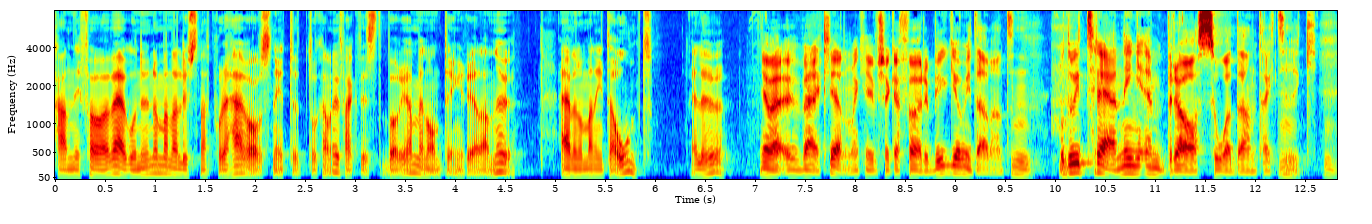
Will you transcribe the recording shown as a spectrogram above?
kan i förväg och nu när man har lyssnat på det här avsnittet då kan man ju faktiskt börja med någonting redan nu. Även om man inte har ont, eller hur? Ja, verkligen. Man kan ju försöka förebygga om inte annat. Mm. Och då är träning en bra sådan taktik. Mm. Mm.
